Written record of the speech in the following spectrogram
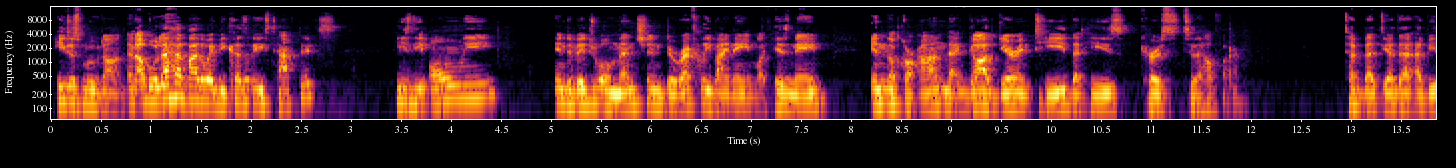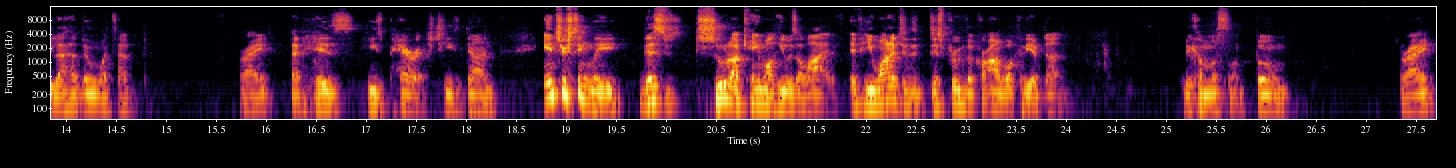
He just moved on. And Abu Lahab, by the way, because of these tactics, he's the only individual mentioned directly by name, like his name, in the Quran that God guaranteed that he's cursed to the hellfire. Tabbat yada Abi Lahabin wa tab. Right? That his he's perished. He's done. Interestingly, this surah came while he was alive. If he wanted to disprove the Quran, what could he have done? Become Muslim. Boom. Right?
